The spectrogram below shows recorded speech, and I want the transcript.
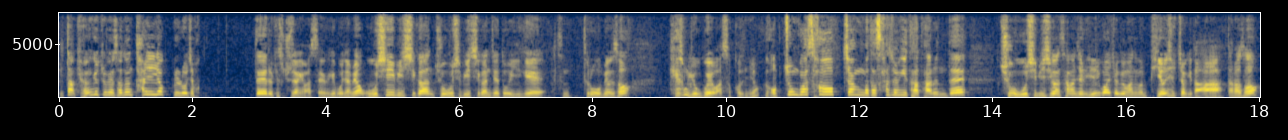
일단 경영계 쪽에서는 탄력 근로제 확 대를 계속 주장해 왔어요. 그게 뭐냐면 52시간 주 52시간 제도 이게 들어오면서 계속 요구해 왔었거든요. 업종과 사업장마다 사정이 다 다른데 주 52시간 상한제를 일괄 적용하는 건 비현실적이다. 따라서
